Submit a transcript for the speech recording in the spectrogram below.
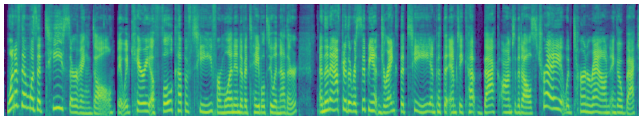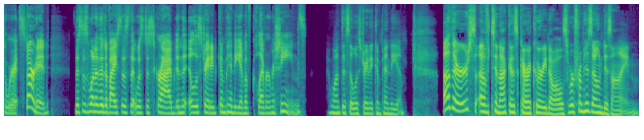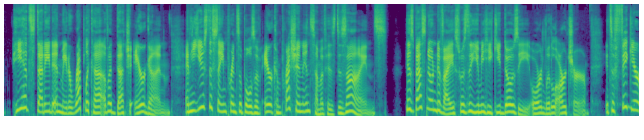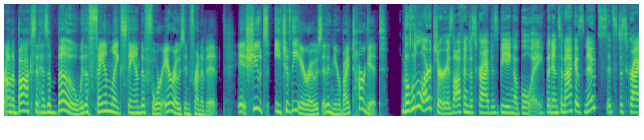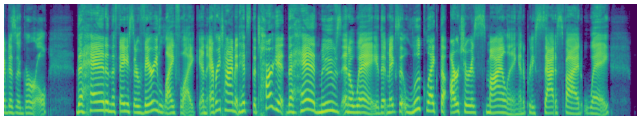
One of them was a tea serving doll. It would carry a full cup of tea from one end of a table to another. And then, after the recipient drank the tea and put the empty cup back onto the doll's tray, it would turn around and go back to where it started. This is one of the devices that was described in the Illustrated Compendium of Clever Machines. I want this illustrated compendium. Others of Tanaka's Karakuri dolls were from his own design. He had studied and made a replica of a Dutch air gun, and he used the same principles of air compression in some of his designs. His best known device was the Yumihiki Doji, or Little Archer. It's a figure on a box that has a bow with a fan like stand of four arrows in front of it. It shoots each of the arrows at a nearby target. The little archer is often described as being a boy, but in Tanaka's notes, it's described as a girl. The head and the face are very lifelike, and every time it hits the target, the head moves in a way that makes it look like the archer is smiling in a pretty satisfied way.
